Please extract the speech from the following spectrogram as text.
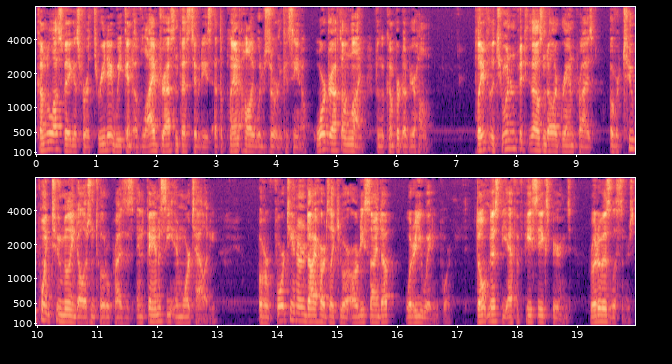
Come to Las Vegas for a three day weekend of live drafts and festivities at the Planet Hollywood Resort and Casino, or draft online from the comfort of your home. Play for the $250,000 grand prize, over $2.2 million in total prizes, and fantasy immortality. Over 1,400 diehards like you are already signed up. What are you waiting for? Don't miss the FFPC experience. RotoViz listeners,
